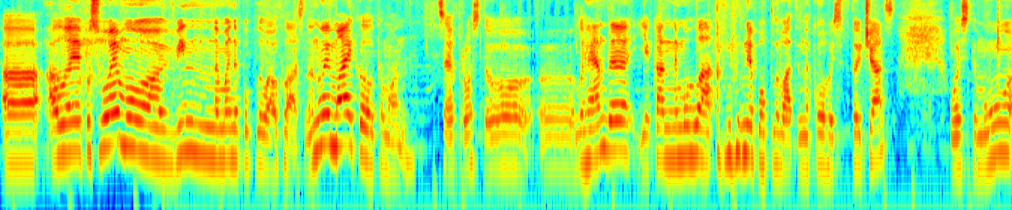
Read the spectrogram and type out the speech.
А, але по-своєму він на мене попливав класно. Ну і Майкл, камон. Це просто е, легенда, яка не могла не повпливати на когось в той час. Ось тому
